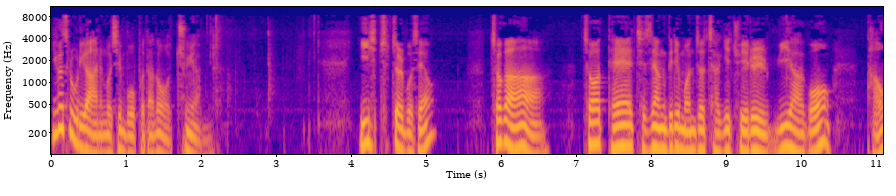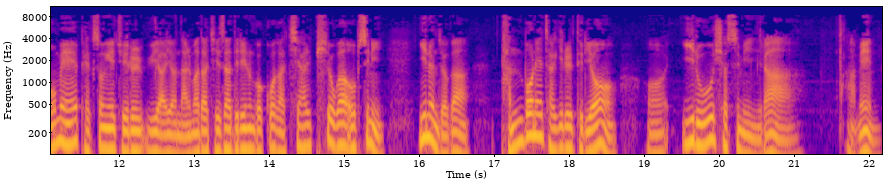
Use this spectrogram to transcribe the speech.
이것을 우리가 아는 것이 무엇보다도 중요합니다. 27절 보세요. 저가 저 대제사장들이 먼저 자기 죄를 위하고 다음에 백성의 죄를 위하여 날마다 제사 드리는 것과 같이 할 필요가 없으니 이는 저가 단번에 자기를 드려 어, 이루셨음이니라. 아멘.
